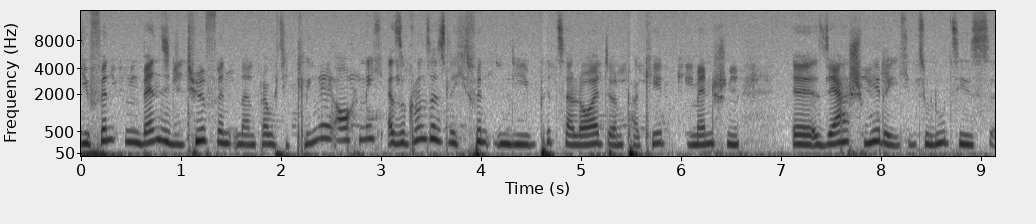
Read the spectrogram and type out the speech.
die finden, wenn sie die Tür finden, dann glaube ich die Klingel auch nicht. Also grundsätzlich finden die Pizza-Leute und Paketmenschen äh, sehr schwierig zu Luzis äh,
